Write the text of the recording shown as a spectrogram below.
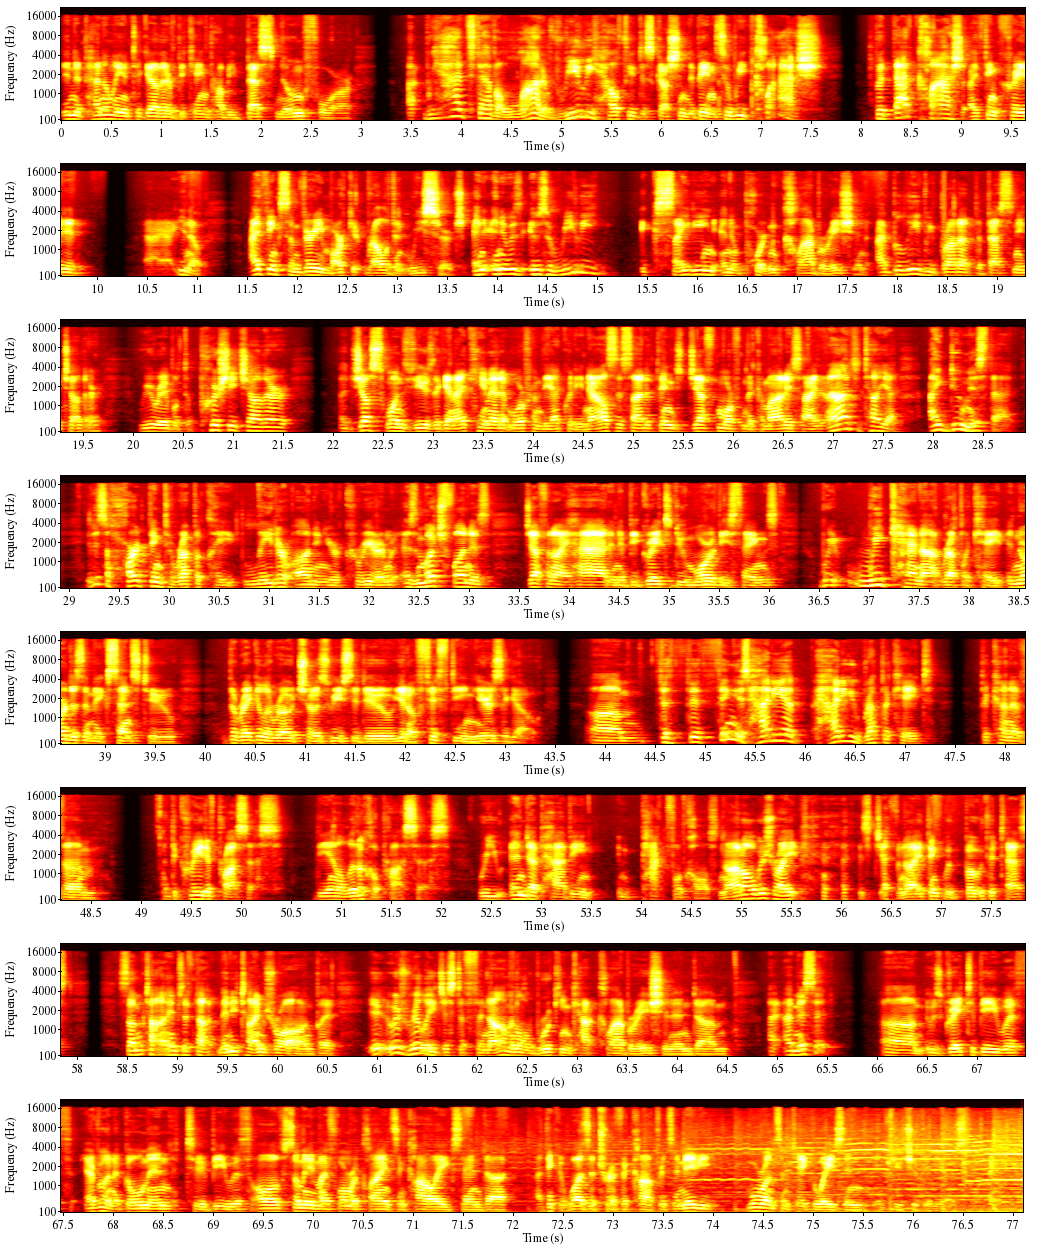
independently and together became probably best known for, uh, we had to have a lot of really healthy discussion, debate. And so we clash, but that clash, I think, created, uh, you know, I think some very market relevant research. And, and it, was, it was a really exciting and important collaboration. I believe we brought out the best in each other. We were able to push each other, adjust one's views. Again, I came at it more from the equity analysis side of things, Jeff more from the commodity side. And I have to tell you, I do miss that it is a hard thing to replicate later on in your career. And as much fun as Jeff and I had, and it'd be great to do more of these things, we, we cannot replicate, and nor does it make sense to, the regular road shows we used to do, you know, 15 years ago. Um, the, the thing is, how do you how do you replicate the kind of um, the creative process, the analytical process, where you end up having impactful calls? Not always right, as Jeff and I think with both attest sometimes, if not many times, wrong. But it was really just a phenomenal working collaboration, and um, I, I, miss it. Um, it was great to be with everyone at Goldman, to be with all of so many of my former clients and colleagues, and uh, I think it was a terrific conference, and maybe more on some takeaways in, in future videos.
